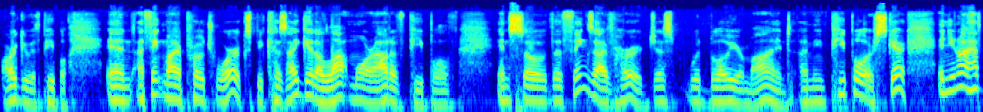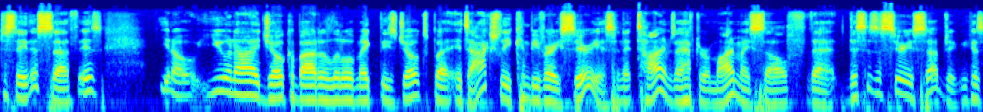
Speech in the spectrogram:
argue with people. And I think my approach works because I get a lot more out of people, and so the things I've heard just would blow your mind. I mean, people are scared, and you know, I have to say this, Seth is you know, you and I joke about it a little, make these jokes, but it's actually can be very serious. And at times, I have to remind myself that this is a serious subject because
